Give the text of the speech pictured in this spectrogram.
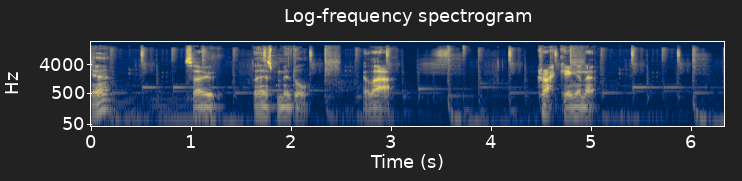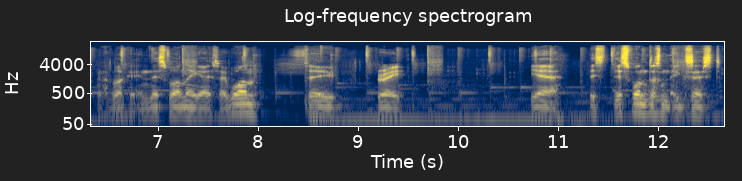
Yeah? So there's middle. Look at that. Cracking in it have a look at in this one. There you go. So one, two, three. Yeah, this this one doesn't exist.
